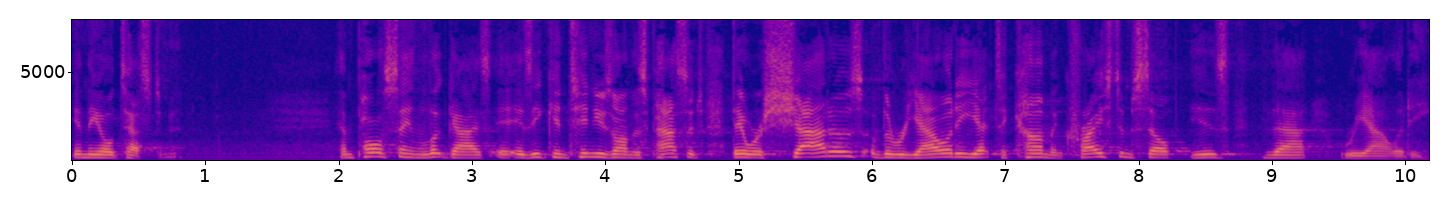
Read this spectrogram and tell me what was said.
in the Old Testament. And Paul's saying, look, guys, as he continues on this passage, they were shadows of the reality yet to come, and Christ himself is that reality.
